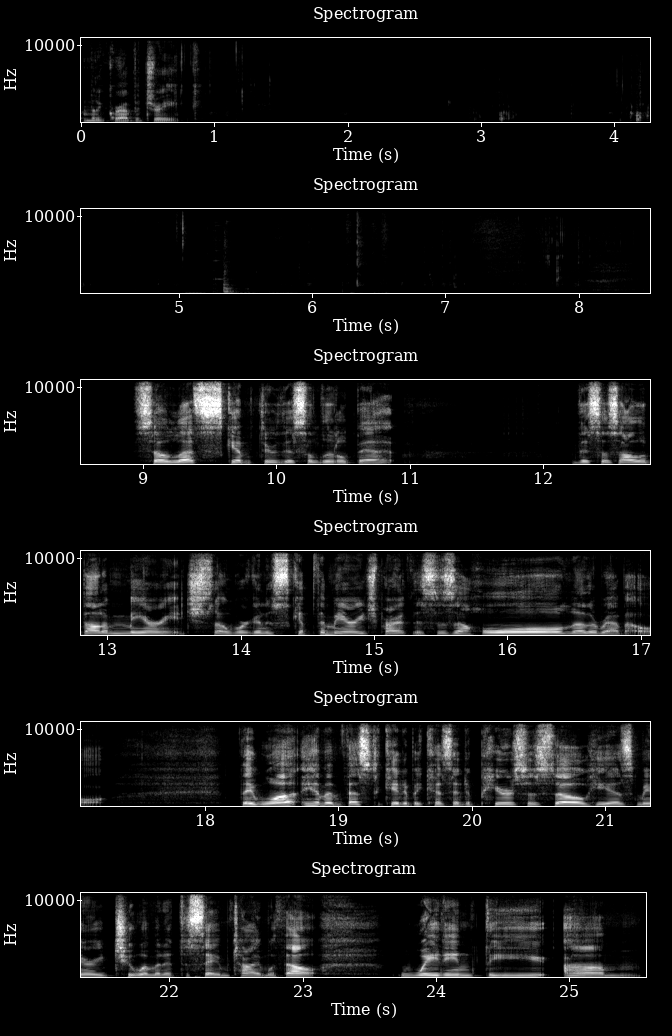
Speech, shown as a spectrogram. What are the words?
I'm going to grab a drink. So let's skim through this a little bit. This is all about a marriage. So we're going to skip the marriage part. This is a whole nother rabbit hole. They want him investigated because it appears as though he has married two women at the same time without waiting the um,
